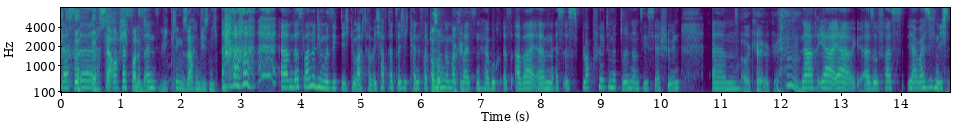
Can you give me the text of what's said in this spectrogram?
das, äh, Das ist ja auch das spannend. Wie klingen Sachen, die es nicht gibt? ähm, das war nur die Musik, die ich gemacht habe. Ich habe tatsächlich keine Vertonung so, gemacht, okay. weil es ein Hörbuch ist. Aber ähm, es ist Blockflöte mit drin und sie ist sehr schön. Ähm, okay, okay. Nach, ja, ja, also fast, ja, weiß ich nicht,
